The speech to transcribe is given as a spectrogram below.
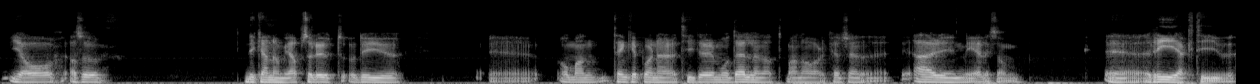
ja, alltså det kan de ju absolut och det är ju eh, om man tänker på den här tidigare modellen att man har kanske är i en mer liksom eh, reaktiv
